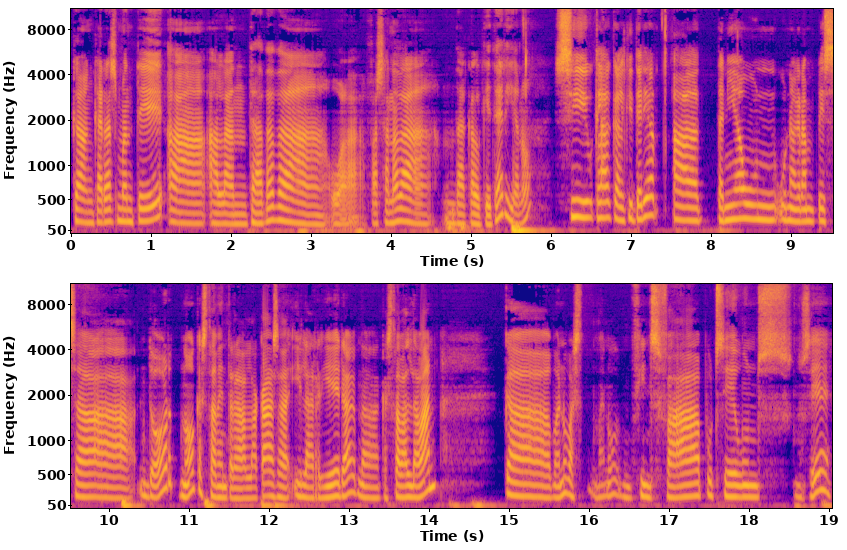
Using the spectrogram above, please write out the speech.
que encara es manté a, a l'entrada de, o a la façana de, de Calquitèria, no? sí clar, que el Quitèria eh, tenia un, una gran peça d'hort, no?, que estava entre la casa i la riera, de, que estava al davant, que, bueno, va, bueno, fins fa potser uns, no sé,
